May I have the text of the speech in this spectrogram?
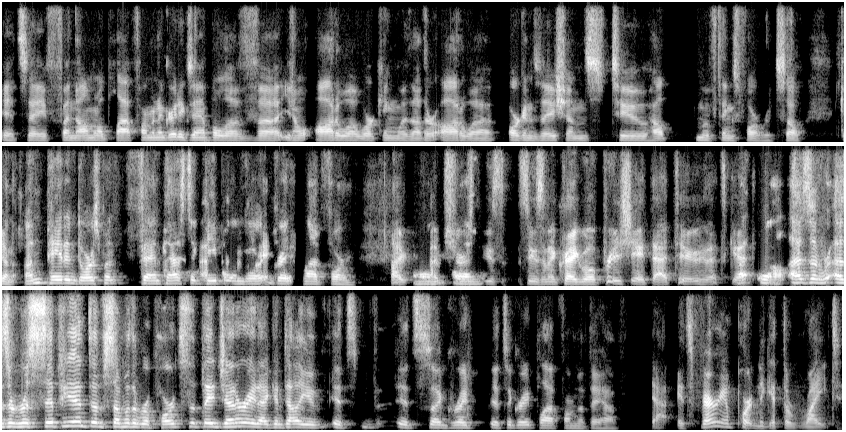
It's a phenomenal platform and a great example of uh, you know Ottawa working with other Ottawa organizations to help move things forward. So again, unpaid endorsement, fantastic people and great platform. I, am sure Susan and Craig will appreciate that too. That's good. Uh, well, as a as a recipient of some of the reports that they generate, I can tell you it's it's a great it's a great platform that they have. Yeah, it's very important to get the right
